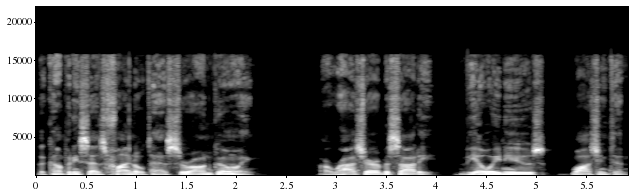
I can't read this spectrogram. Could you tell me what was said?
The company says final tests are ongoing. Arash Arabasadi, VOA News, Washington.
